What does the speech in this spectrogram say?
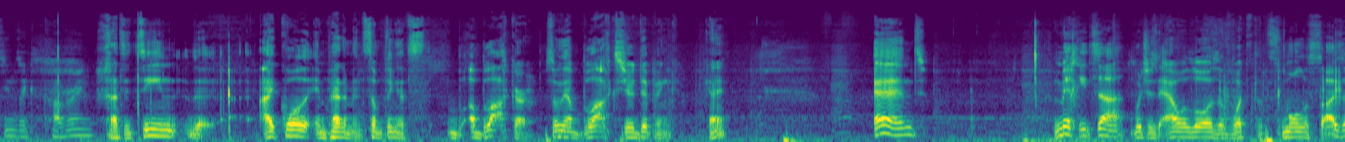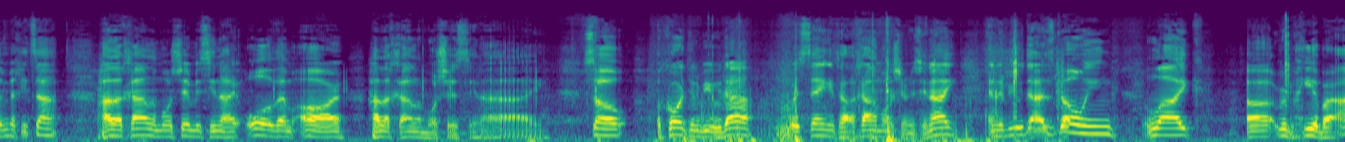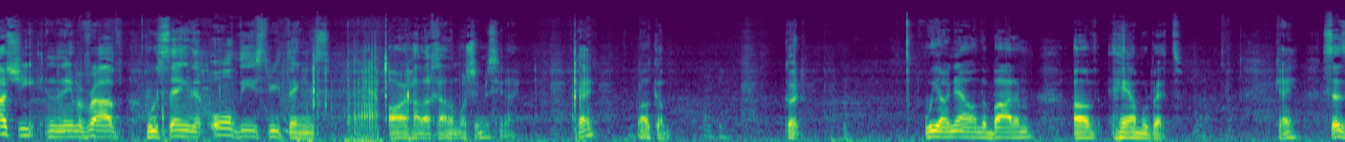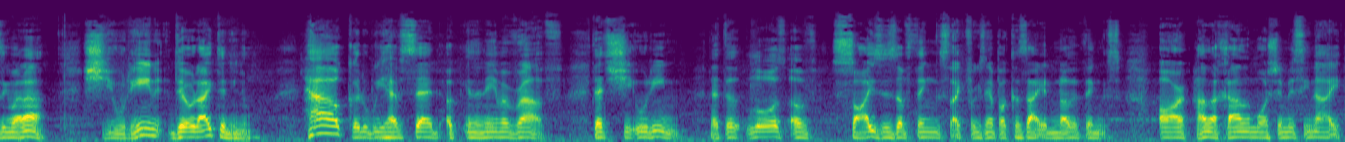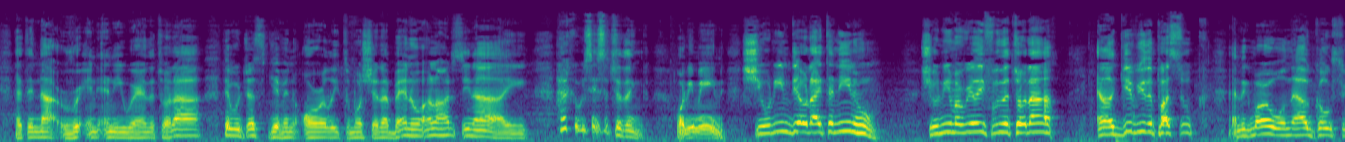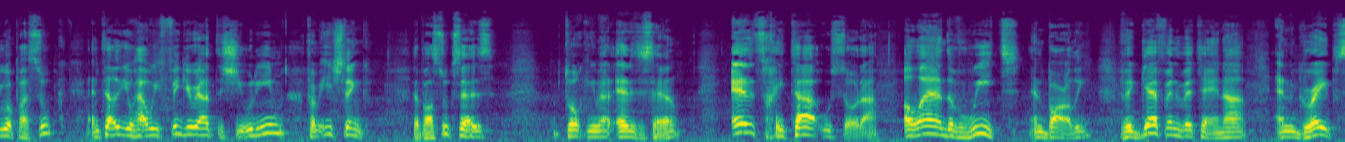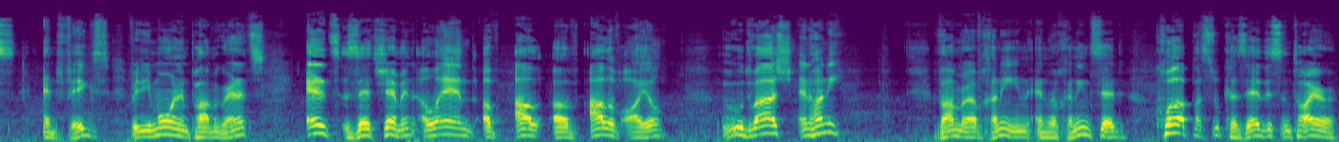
seems like a covering. Chatzitzin, the, I call it impediment, something that's a blocker, something that blocks your dipping. Okay, and Mechitza, which is our laws of what's the smallest size of Mechitza, Halacha Moshe Sinai, all of them are Halacha Moshe Sinai. So, according to the Yehuda, we're saying it's Halacha Moshe Sinai, and the Yehuda is going like uh, Reb Chia Bar Ashi in the name of Rav, who's saying that all these three things are Halacha Moshe Sinai. Okay? Welcome. Good. We are now on the bottom of He'amud Bet. Okay? Says the Gemara, Shiurin deoraitaninu. How could we have said uh, in the name of Rav that Shiurin, that the laws of sizes of things, like for example Kazayat and other things, are halachal Moshe Sinai, that they're not written anywhere in the Torah, they were just given orally to Moshe Rabbeinu Har Sinai. How can we say such a thing? What do you mean? Shiurim deoraitaninu. Shiurim are really from the Torah, and I'll give you the pasuk, and the Gemara will now go through a pasuk and tell you how we figure out the shiurim from each thing. The pasuk says, talking about Eretz Yisrael, Eretz Chita Usora, a land of wheat and barley, V'gefen v'te'ena, and grapes and figs, V'rimon and pomegranates, Eretz Zet a land of, of olive oil, Udvash and honey. V'amar Rav Chanin, and Rav Chanin said, Kol pasuk hazeh, this entire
